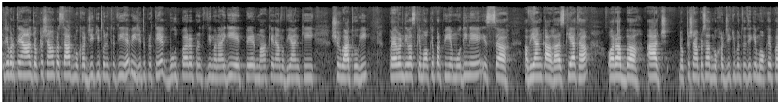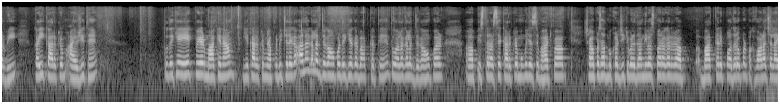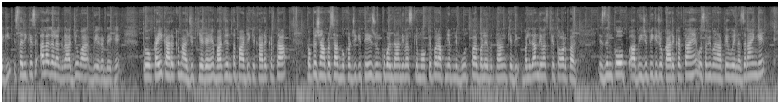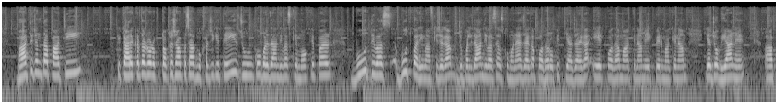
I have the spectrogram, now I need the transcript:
आगे बढ़ते हैं। आज डॉक्टर श्यामा प्रसाद मुखर्जी की पुण्यतिथि है। बीजेपी प्रत्येक बूथ पर पुण्यतिथि मनाएगी। एक पेड़ माँ के नाम अभियान की शुरुआत होगी। पर्यावरण दिवस के मौके पर पीएम मोदी ने इस अभियान का आगाज़ किया था। और अब आज डॉक्टर श्यामा प्रसाद मुखर्जी की पुण्यतिथि के मौके पर भी कई कार्यक्रम आयोजित हैं। तो देखिए, एक पेड़ माँ के नाम, ये कार्यक्रम यहाँ पर भी चलेगा। अलग अलग जगहों पर देखिए, अगर बात करते हैं तो अलग अलग जगहों पर इस तरह से कार्यक्रम होंगे, जैसे भाजपा श्यामा प्रसाद मुखर्जी के बलिदान दिवस पर अगर बात करें, पौधारोपण पखवाड़ा चलाएगी। इस तरीके से अलग अलग राज्यों में भी अगर देखें तो कई कार्यक्रम आयोजित किए गए हैं। भारतीय जनता पार्टी के कार्यकर्ता डॉक्टर श्यामा प्रसाद मुखर्जी की तेईस जून को बलिदान दिवस के मौके पर अपने अपने बूथ पर बलिदान के बलिदान दिवस के तौर पर इस दिन को बीजेपी के जो कार्यकर्ता हैं, वो सभी मनाते हुए नज़र आएँगे। भारतीय जनता पार्टी के कार्यकर्ता डॉक्टर श्यामा प्रसाद मुखर्जी के 23 जून को बलिदान दिवस के मौके पर बूथ दिवस, बूथ पर ही, माफ़ कीजिएगा, जो बलिदान दिवस है, उसको मनाया जाएगा पौधारोपित किया जाएगा, एक पौधा, माँ के नाम, एक पेड़, माँ के नाम यह जो अभियान है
